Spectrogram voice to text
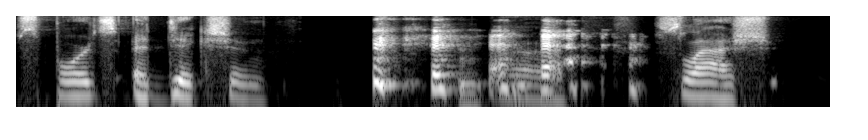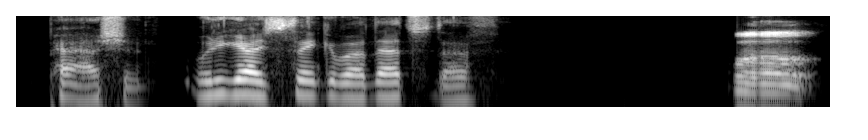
sports addiction uh, slash passion. What do you guys think about that stuff? Well,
